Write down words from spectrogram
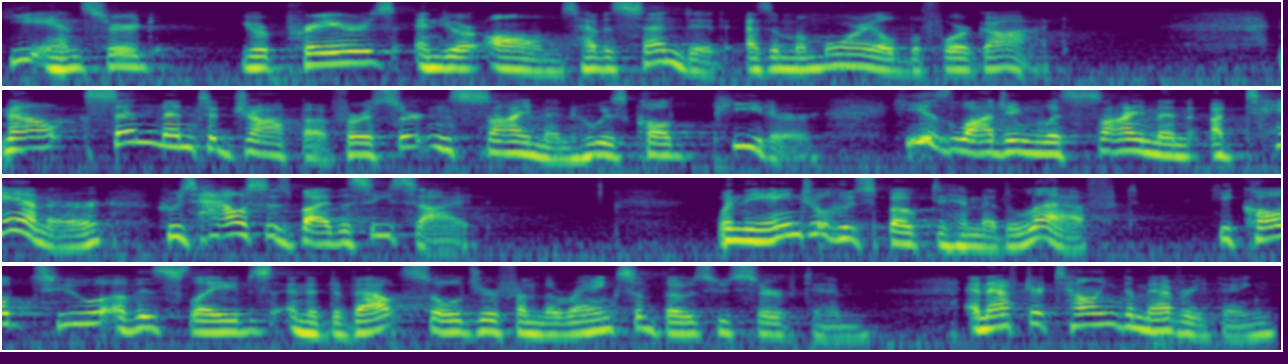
He answered, Your prayers and your alms have ascended as a memorial before God. Now, send men to Joppa for a certain Simon who is called Peter. He is lodging with Simon, a tanner, whose house is by the seaside. When the angel who spoke to him had left, he called two of his slaves and a devout soldier from the ranks of those who served him, and after telling them everything,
